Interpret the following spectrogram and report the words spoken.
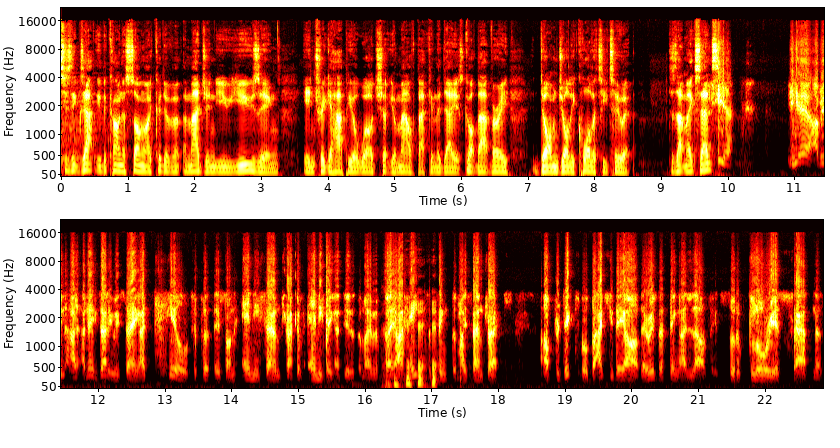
This is exactly the kind of song I could have imagined you using in Trigger Happy or World Shut Your Mouth back in the day. It's got that very Dom Joly quality to it. Does that make sense? Yeah. Yeah, I mean, I, I know exactly what you're saying. I'd kill to put this on any soundtrack of anything I did at the moment. But I hate to think that my soundtracks are predictable, but actually they are. There is a thing I love. It's sort of glorious sadness.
